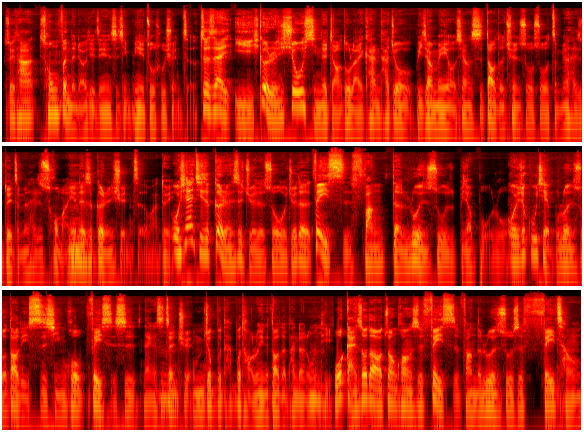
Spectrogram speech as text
所以他充分的了解这件事情，并且做出选择。这在以个人修行的角度来看，他就比较没有像是道德劝说说怎么样才是对，怎么样才是错嘛，因为那是个人选择嘛。对，我现在其实个人是觉得说，我觉得废死方的论述比较薄弱，我就姑且不论说到底死刑或废死是哪个是正确，我们就不谈不讨论一个道德判断的问题。我感受到的状况是废死方的论述是非常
